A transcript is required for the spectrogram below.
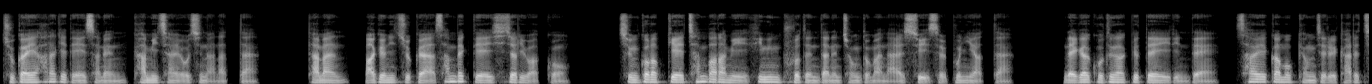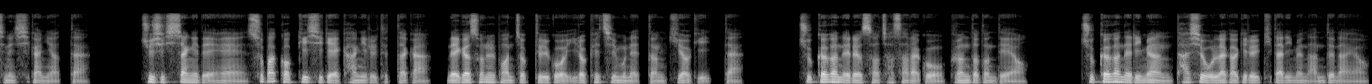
주가의 하락에 대해서는 감이 잘 오진 않았다. 다만 막연히 주가 300대의 시절이 왔고 증권업계에 찬바람이 휘밍 불어댄다는 정도만 알 수 있을 뿐이었다. 내가 고등학교 때의 일인데 사회과목 경제를 가르치는 시간이었다. 주식시장에 대해 수박 꺾기식의 강의를 듣다가 내가 손을 번쩍 들고 이렇게 질문했던 기억이 있다. 주가가 내려서 자살하고 그런다던데요. 주가가 내리면 다시 올라가기를 기다리면 안 되나요?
